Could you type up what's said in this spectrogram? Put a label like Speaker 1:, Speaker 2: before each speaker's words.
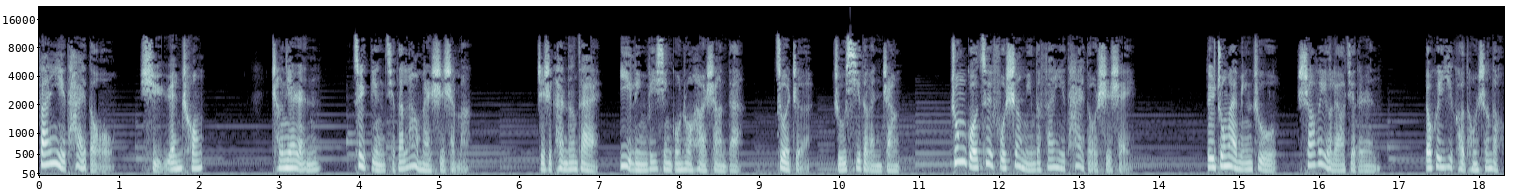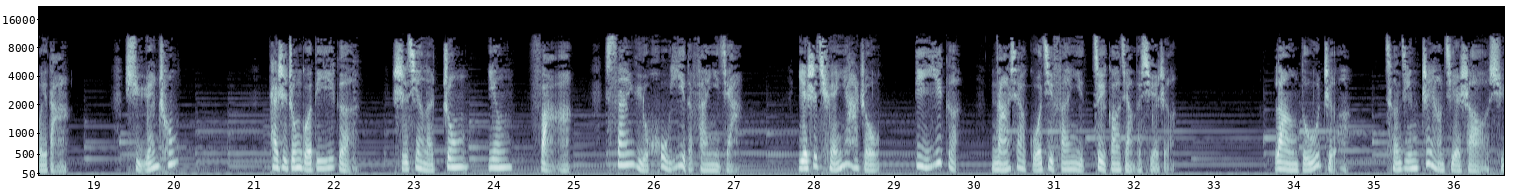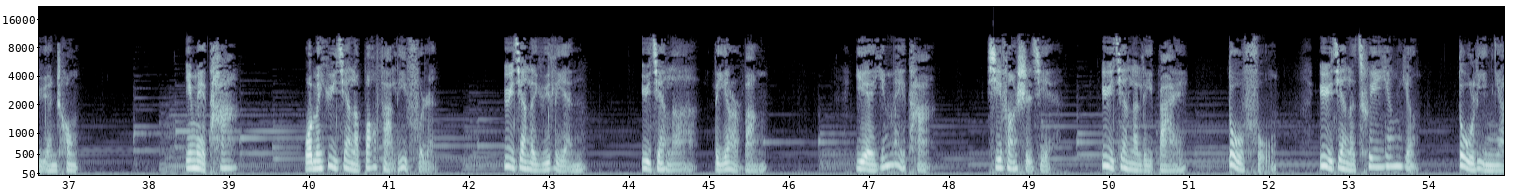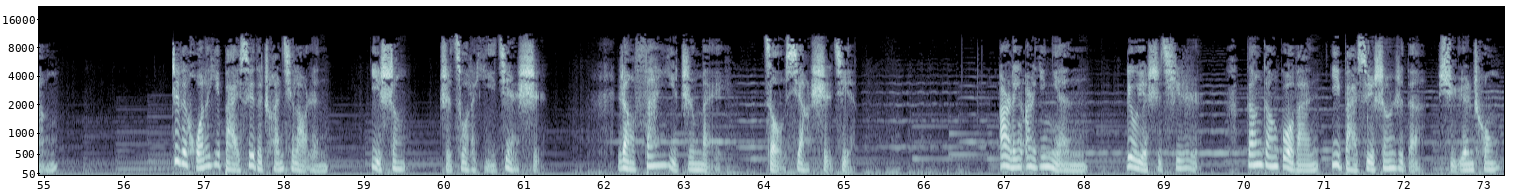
Speaker 1: 翻译泰斗许渊冲，成年人最顶级的浪漫是什么？这是刊登在意林微信公众号上的作者竹溪的文章。中国最负盛名的翻译泰斗是谁？对中外名著稍微有了解的人，都会异口同声的回答：许渊冲。他是中国第一个实现了中英法三语互译的翻译家，也是全亚洲第一个拿下国际翻译最高奖的学者。朗读者曾经这样介绍许渊冲：因为他。我们遇见了包法利夫人，遇见了于连，遇见了李尔王。也因为他，西方世界遇见了李白、杜甫，遇见了崔莺莺、杜丽娘。这位活了一百岁的传奇老人，一生只做了一件事，让翻译之美走向世界。二零二一年六月十七日。刚刚过完一百岁生日的许渊冲，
